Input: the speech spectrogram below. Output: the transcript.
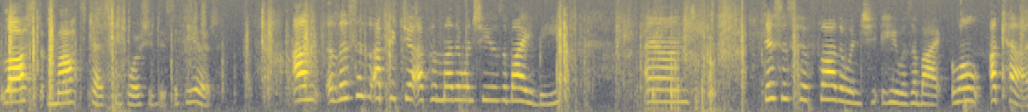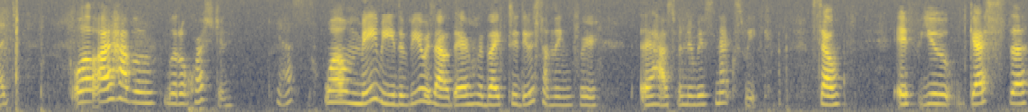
last math test before she disappeared. Um, this is a picture of her mother when she was a baby, and this is her father when she, he was a baby. Well, a kid. Well, I have a little question. Yes. Well, maybe the viewers out there would like to do something for the House of Anubis next week. So, if you guess the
